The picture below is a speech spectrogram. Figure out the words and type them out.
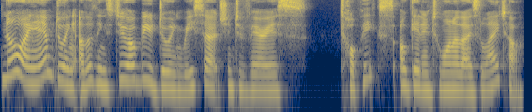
no, I am doing other things too. I'll be doing research into various topics. I'll get into one of those later.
